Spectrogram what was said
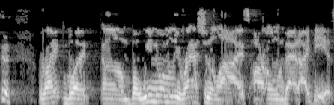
right? But, um, but we normally rationalize our own bad ideas,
